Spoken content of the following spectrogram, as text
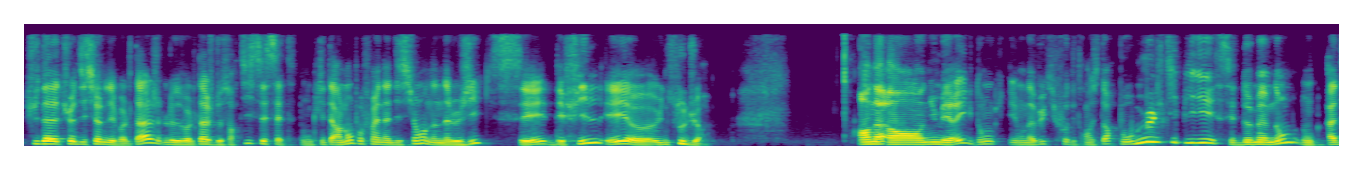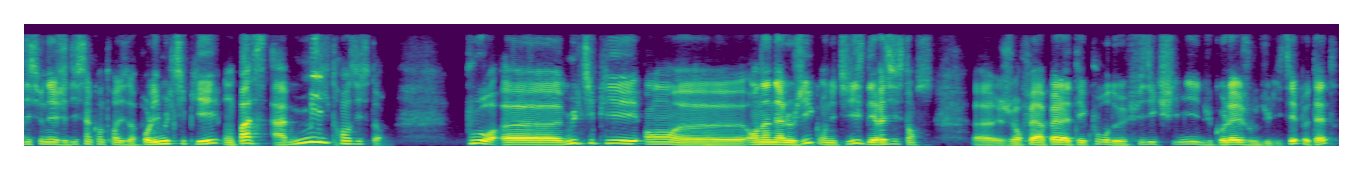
tu, additionnes les voltages, le voltage de sortie c'est 7. Donc littéralement pour faire une addition en analogique, c'est des fils et euh, une soudure. En, en, numérique, donc, et on a vu qu'il faut des transistors pour multiplier ces deux mêmes nombres, donc additionner, j'ai dit 50 transistors, pour les multiplier, on passe à 1000 transistors pour euh, multiplier en, euh, en analogique, on utilise des résistances. Euh, je refais appel à tes cours de physique-chimie du collège ou du lycée peut-être.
